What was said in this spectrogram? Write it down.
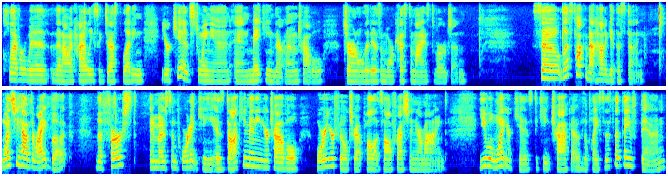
clever with, then I would highly suggest letting your kids join in and making their own travel journal that is a more customized version. So, let's talk about how to get this done. Once you have the right book, the first and most important key is documenting your travel or your field trip while it's all fresh in your mind. You will want your kids to keep track of the places that they've been,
